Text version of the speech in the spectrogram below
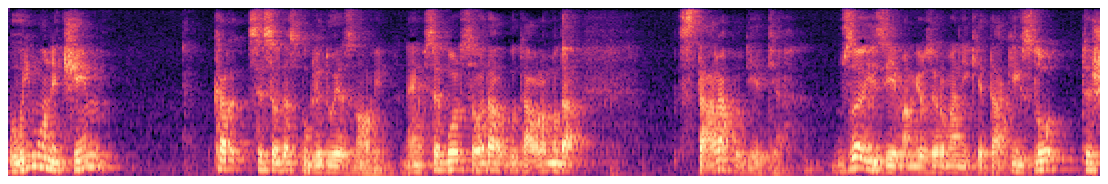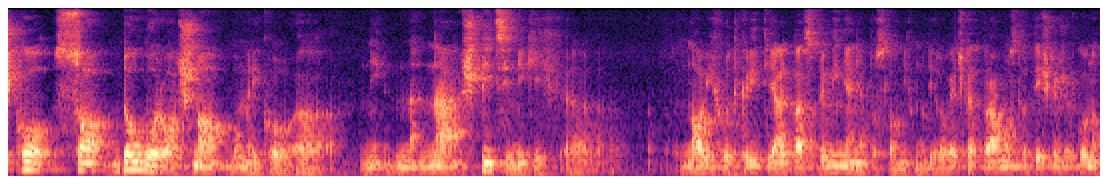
govorimo o nečem, kar se seveda spogleduje z novim. Ne? Vse bolj seveda ugotavljamo, da stara podjetja, z izjemami oziroma nekaj takih, zelo težko so dolgoročno, bom rekel, uh, na, na špici nekih uh, novih odkritij ali pa spreminjanja poslovnih modelov. Večkrat pravimo v strateškem žargonu,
